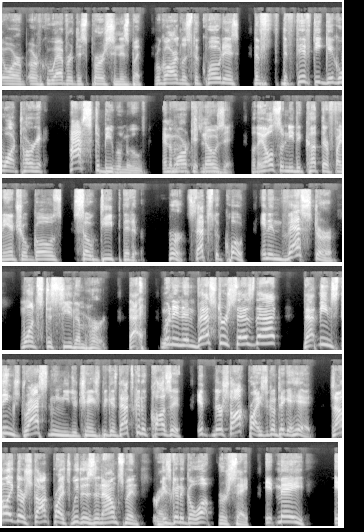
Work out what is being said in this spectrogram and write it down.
or or whoever this person is. But regardless, the quote is the the 50 gigawatt target has to be removed, and the market knows it but they also need to cut their financial goals so deep that it hurts. That's the quote. An investor wants to see them hurt. That when an investor says that, that means things drastically need to change because that's going to cause it, their stock price is going to take a hit. It's not like their stock price with his announcement right. is going to go up per se. It may it,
